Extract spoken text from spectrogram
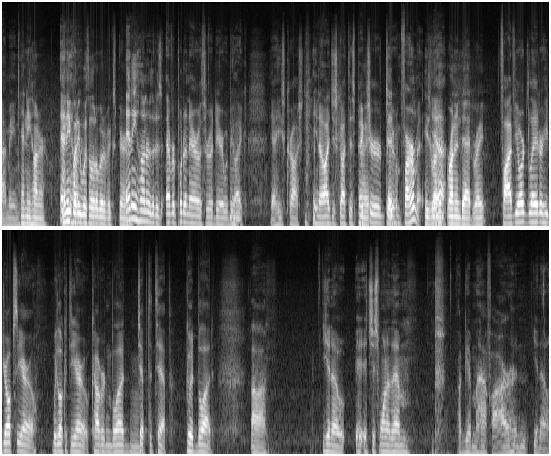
I mean, Any hunter. Any Anybody hunter. with a little bit of experience. any hunter that has ever put an arrow through a deer would be Mm. like, "Yeah, he's crushed." You know, I just got this Right. picture to Dead. confirm it. He's yeah. running running dead, right? Five yards later, he drops the arrow. We look at the arrow, covered in blood, Mm. tip to tip, good blood. Uh, you know, it, it's just one of them. pff, I'll give them a half hour, and you know,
